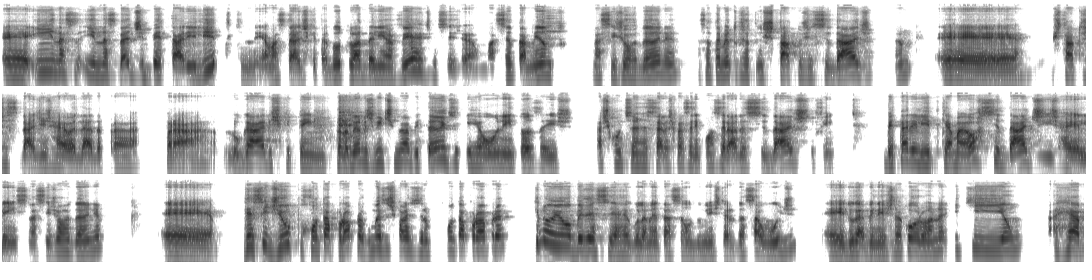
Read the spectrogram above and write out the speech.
É, e, na, e, na, cidade de Betar Elit, que é uma cidade que está do outro lado da linha verde, ou seja, um assentamento na Cisjordânia, assentamento que já tem status de cidade. Né? É, status de cidade em Israel é dada para lugares que têm pelo menos 20 mil habitantes e que reúnem todas as, as condições necessárias para serem consideradas cidades. Enfim, Betar Elit, que é a maior cidade israelense na Cisjordânia, é, decidiu por conta própria, algumas escolas decidiram por conta própria, que não iam obedecer à regulamentação do Ministério da Saúde é, e do Gabinete da Corona e que iam,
